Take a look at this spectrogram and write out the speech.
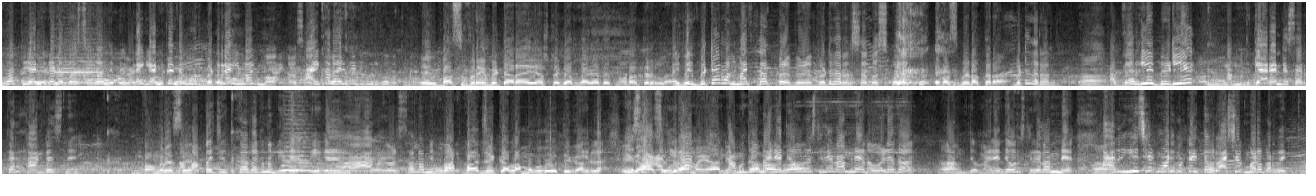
ಇವತ್ತು ಎಂಟು ಗಂಟೆ ಬಸ್ ಬಂದು ಬೆಳಗ್ಗೆ ಎಂಟು ಗಂಟೆ ಊರ್ ಬಿಟ್ರೆ ಇವಾಗ ಸಾಯಂಕಾಲ ಐದು ಗಂಟೆ ಊರಿಗೆ ಹೋಗ್ಬೇಕು ಈಗ ಬಸ್ ಫ್ರೀ ಬಿಟ್ಟಾರೆ ಎಷ್ಟು ಗದ್ಲಾಗತ್ತೆ ನೋಡತ್ತಿರಲ್ಲ. ಬಿಟ್ಟಾರ ಬಿಟ್ಟಾರಲ್ಲ ಮತ್ತೆ ಬಿಟ್ಟಿದಾರ ಬಸ್ ಬಸ್ ಬಿಡತ್ತಾರ? ಬಿಟ್ಟದಾರ ಬರ್ಲಿ ಬಿಡ್ಲಿ ನಮ್ದು ಗ್ಯಾರಂಟಿ ಸರ್ಕಾರ ಕಾಂಗ್ರೆಸ್ನೇ. ಕಾಂಗ್ರೆಸ್ ಅಪ್ಪಾಜಿ ಅಪ್ಪ ಜಿತ್ ಕಾಲದಾಗ ನಮ್ಗೆ ಇದೆ. ಈಗ ಆರು ಏಳು ಸಲ ಅಪ್ಪಾಜಿ ಕಾಲ ಮುಗಿದೋತ್ ಈಗ. ಈಗ ಸಿದ್ದರಾಮಯ್ಯ ನಿಮ್ಮ ನಮ್ದು ಮನೆ? ದೇವರು ಶ್ರೀರಾಮ್ನೇ ಒಳ್ಳೇದ. ನಮ್ದು ಮನೆ ದೇವ್ರು ಶ್ರೀರಾಮ್ನೇ ಆದ್ರೆ ಈ ಚೆಕ್ ಮಾಡ್ಬೇಕಾಯ್ತು ಅವ್ರು ಅಶೋಕ್ ಮಾಡಬಾರ್ದಾಯ್ತು.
